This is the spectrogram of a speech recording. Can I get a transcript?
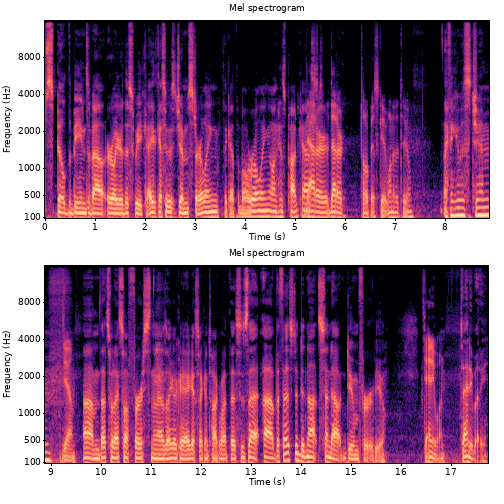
spilled the beans about earlier this week. I guess it was Jim Sterling that got the ball rolling on his podcast. that or that or Total Biscuit, one of the two. I think it was Jim. Yeah. Um, that's what I saw first, and then I was like, okay, I guess I can talk about this. Is that uh, Bethesda did not send out Doom for review to anyone. to anybody.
